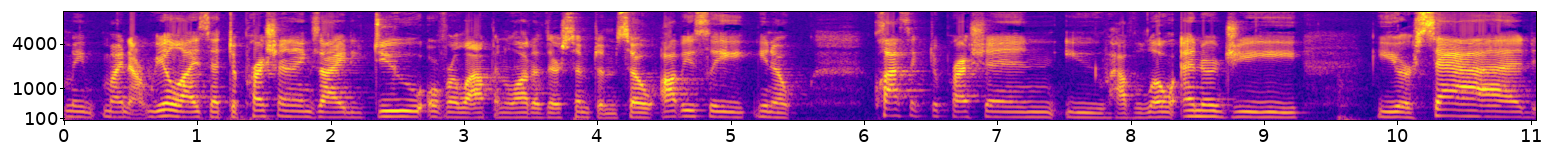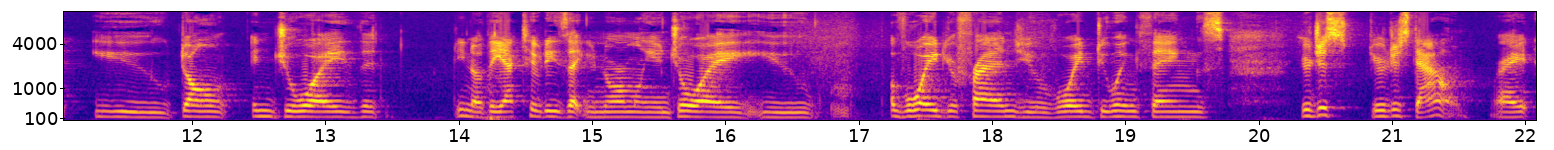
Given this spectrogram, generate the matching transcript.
may, might not realize that depression and anxiety do overlap in a lot of their symptoms. So obviously, you know, classic depression, you have low energy, you're sad, you don't enjoy the, you know, the activities that you normally enjoy, you avoid your friends, you avoid doing things. you're just you're just down, right?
